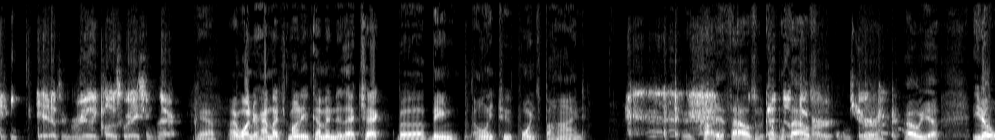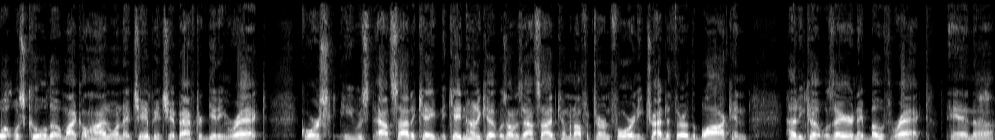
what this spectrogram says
it was really close racing there. Yeah. I wonder how much money would come into that check uh, being only two points behind. Probably a thousand, a couple thousand. Hurt, sure. yeah. Oh yeah. You know what was cool though? Michael Hinde won that championship after getting wrecked. Of course, he was outside of Caden. Caden Honeycutt was on his outside coming off of turn four, and he tried to throw the block, and Honeycutt was there, and they both wrecked. And uh,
